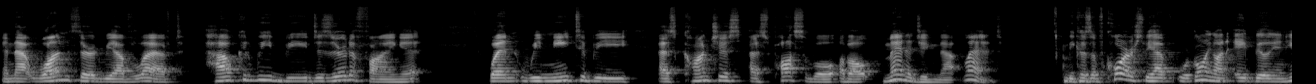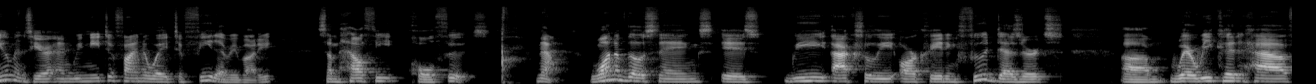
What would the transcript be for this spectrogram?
and that one third we have left, how could we be desertifying it when we need to be as conscious as possible about managing that land? Because of course we have we're going on 8 billion humans here and we need to find a way to feed everybody some healthy whole foods. Now, one of those things is we actually are creating food deserts um, where we could have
